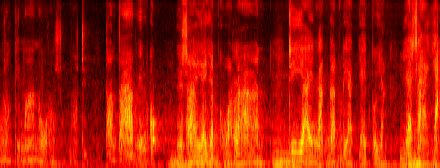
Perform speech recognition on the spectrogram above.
Orang gimana orang semua ditantangin kok. Ya saya yang kewalahan. Dia enak nggak lihatnya itu yang ya saya.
